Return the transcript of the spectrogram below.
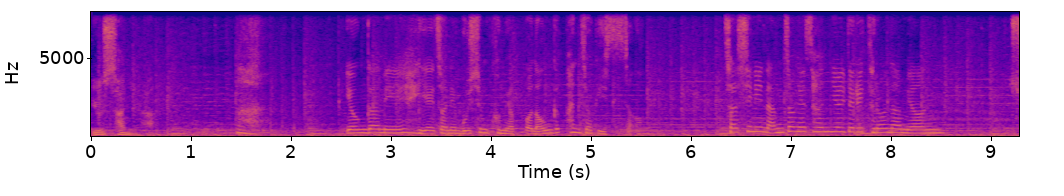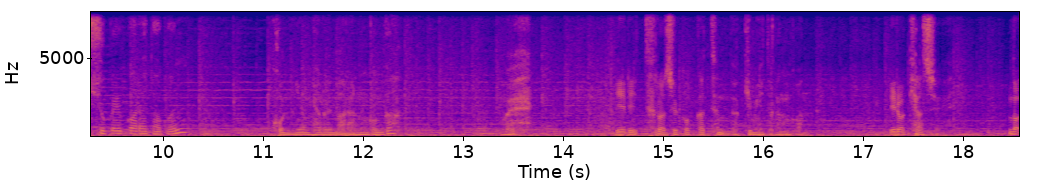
유산이야. 영감이 예전에 무심코 몇 번 언급한 적이 있어. 자신이 남정에서 한 일들이 드러나면 죽을 거라더군. 곤영혈을 말하는 건가? 왜 일이 틀어질 것 같은 느낌이 드는 건 이렇게 하지. 넌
